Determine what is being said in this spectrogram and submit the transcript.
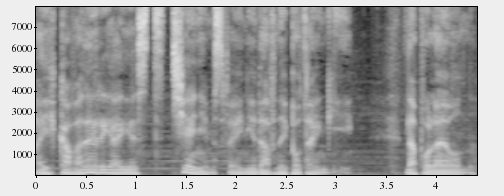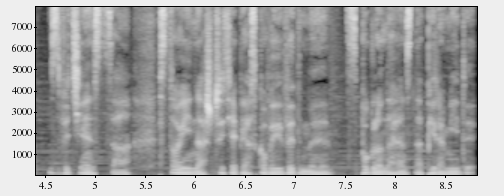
a ich kawaleria jest cieniem swej niedawnej potęgi. Napoleon, zwycięzca, stoi na szczycie piaskowej wydmy, spoglądając na piramidy.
